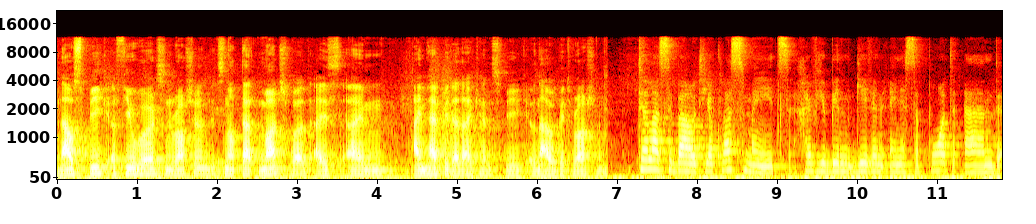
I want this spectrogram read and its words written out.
now speak a few words in Russian. It's not that much, but I, am I'm happy that I can speak now a bit Russian. Tell us about your classmates. Have you been given any support and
